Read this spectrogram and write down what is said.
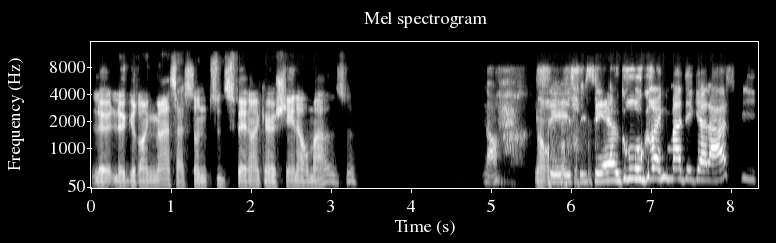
le, le, grognement, ça sonne-tu différent qu'un chien normal, ça? Non. non. C'est un gros grognement dégueulasse, puis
